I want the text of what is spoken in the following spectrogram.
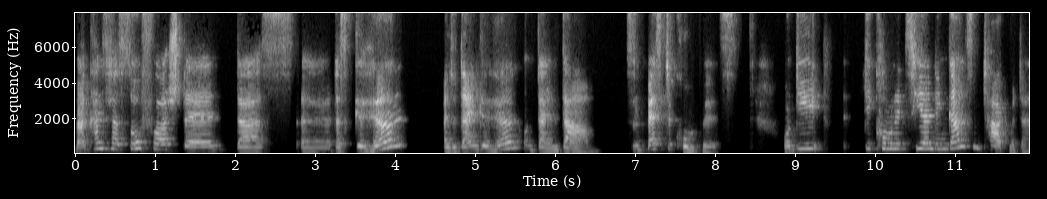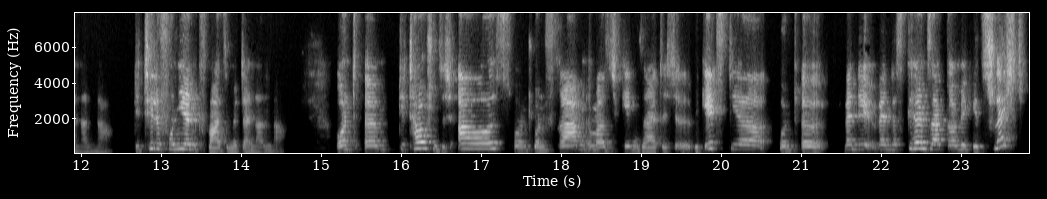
man kann sich das so vorstellen, dass äh, das Gehirn, also dein Gehirn und dein Darm, sind beste Kumpels. Und die, die kommunizieren den ganzen Tag miteinander die telefonieren quasi miteinander. Und ähm, die tauschen sich aus und, und fragen immer sich gegenseitig, äh, wie geht's dir? Und äh, wenn, die, wenn das Gehirn sagt, oh, mir geht's schlecht,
